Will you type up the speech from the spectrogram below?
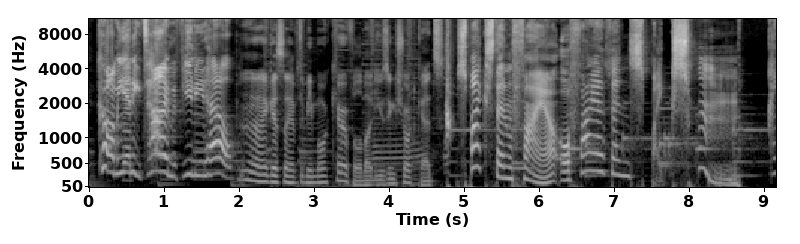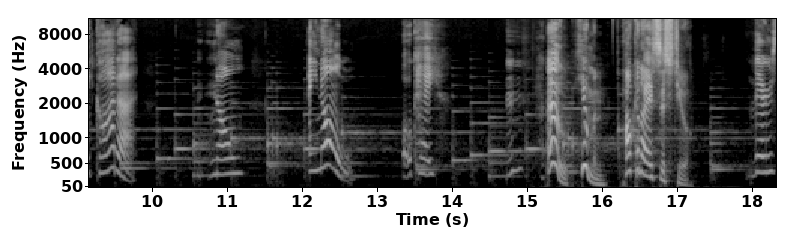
Call me anytime if you need help. Uh, I guess I have to be more careful about using shortcuts. Spikes then fire, or fire then spikes. Hmm. I gotta. No. I know. Okay. Oh, human. How can I assist you? There's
